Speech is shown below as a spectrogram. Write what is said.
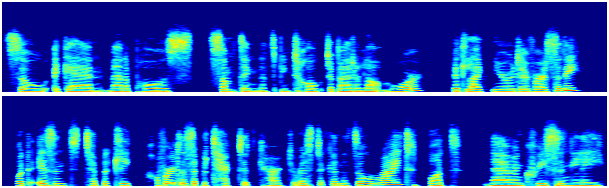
So again, menopause, something that's been talked about a lot more, a bit like neurodiversity, but isn't typically covered as a protected characteristic in its own right. But now increasingly,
